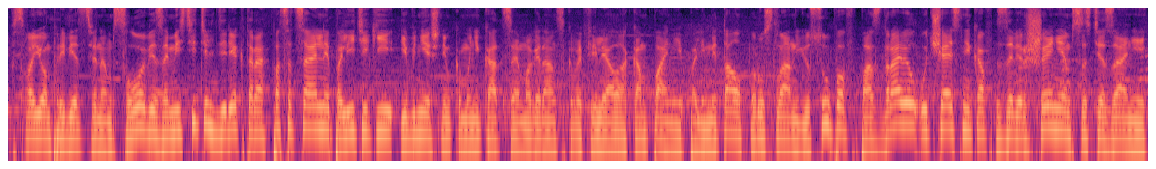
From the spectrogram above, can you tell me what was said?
В своем приветственном слове заместитель директора по социальной политике и внешним коммуникациям магаданского филиала компании «Полиметалл» Руслан Юсупов поздравил участников с завершением состязаний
